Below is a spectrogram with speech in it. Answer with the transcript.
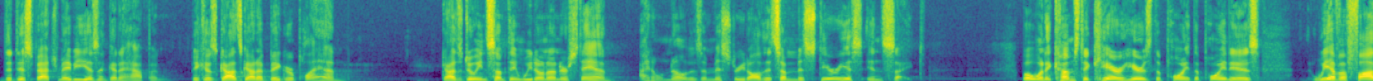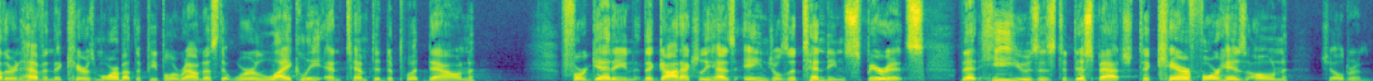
the dispatch maybe isn't going to happen because God's got a bigger plan. God's doing something we don't understand. I don't know. There's a mystery to all this, a mysterious insight. But when it comes to care, here's the point. The point is, we have a Father in heaven that cares more about the people around us that we're likely and tempted to put down, forgetting that God actually has angels, attending spirits that He uses to dispatch to care for His own children.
